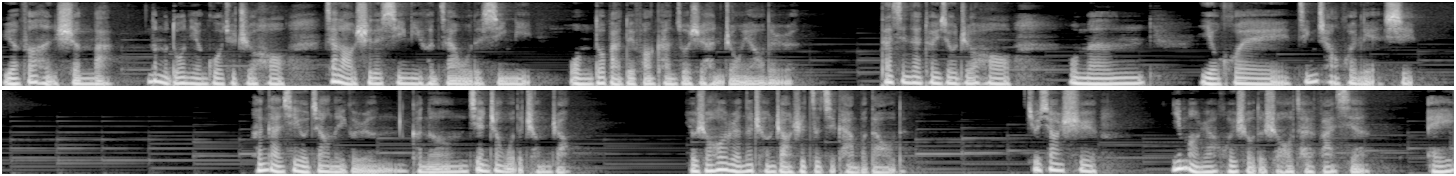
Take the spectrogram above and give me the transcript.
缘分很深吧。那么多年过去之后，在老师的心里和在我的心里，我们都把对方看作是很重要的人。他现在退休之后，我们也会经常会联系。很感谢有这样的一个人，可能见证我的成长。有时候人的成长是自己看不到的，就像是你猛然回首的时候，才发现，哎，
